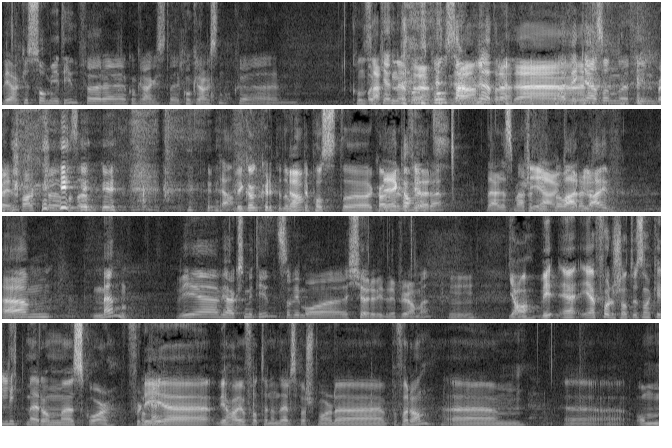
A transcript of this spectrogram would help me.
Vi har ikke så mye tid før eh, konkurransen. konkurransen. Konserten heter det. Konserten heter det. det. Der fikk jeg sånn fin brainfart eh, på scenen. Ja. Vi kan klippe det bort ja. i post, uh, Karl. Det kan vi gjøre. Det er det som er så fint med å være live. Um, men vi, eh, vi, har ikke så mye tid, så vi må kjøre videre i programmet. Mm. Ja, vi, jeg, jeg, foreslår at vi snakker litt mer om uh, score. Fordi okay. uh, vi har jo fått inn en del spørsmål uh, på forhånd om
